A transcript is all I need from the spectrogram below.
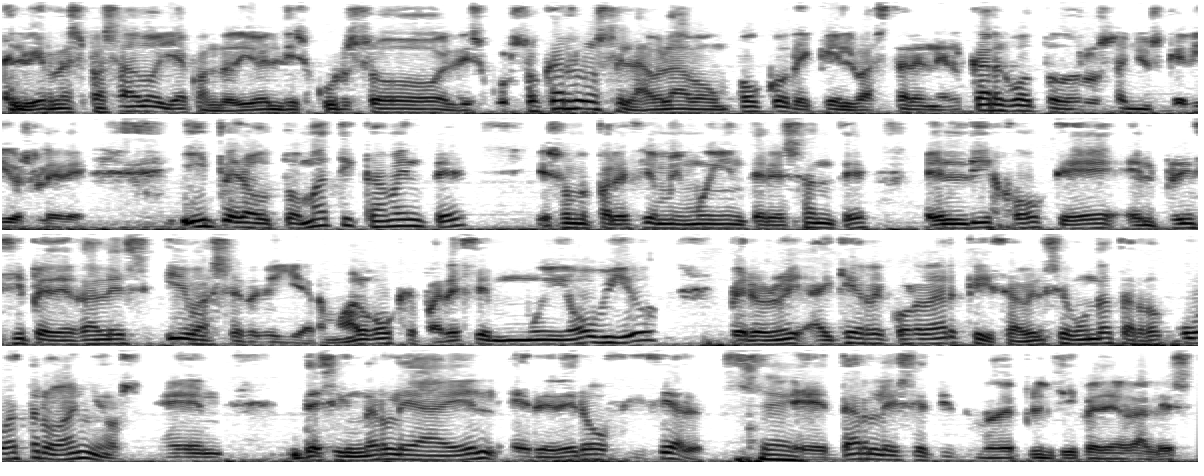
el viernes pasado, ya cuando dio el discurso, el discurso Carlos, se le hablaba un poco de que él va a estar en el cargo todos los años que Dios le dé. Y pero automáticamente, eso me pareció a mí muy interesante, él dijo que el príncipe de Gales iba a ser Guillermo, algo que parece muy obvio, pero hay que recordar que Isabel II tardó cuatro años en designarle a él heredero oficial, sí. eh, darle ese título de príncipe de Gales.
